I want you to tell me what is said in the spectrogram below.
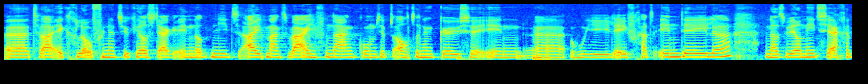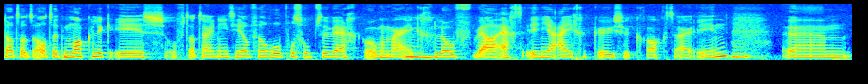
Uh, terwijl ik geloof er natuurlijk heel sterk in dat het niet uitmaakt waar je vandaan komt. Je hebt altijd een keuze in uh, hoe je je leven gaat indelen. En dat wil niet zeggen dat dat altijd makkelijk is of dat daar niet heel veel hoppels op de weg komen. Maar ik mm. geloof wel echt in je eigen keuzekracht daarin. Mm. Um,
